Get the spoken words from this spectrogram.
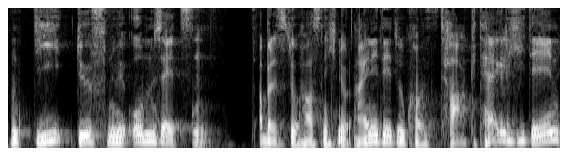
und die dürfen wir umsetzen. Aber du hast nicht nur eine Idee, du kannst tagtäglich Ideen,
